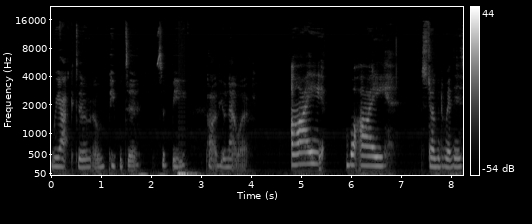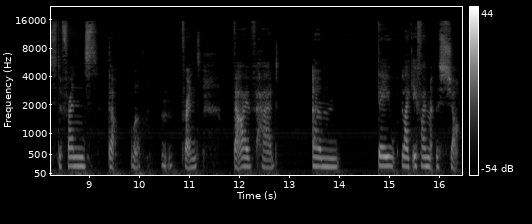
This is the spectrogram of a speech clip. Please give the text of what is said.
react to, or people to, to be part of your network? I what I struggled with is the friends that well mm, friends that I've had um they like if I'm at the shop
